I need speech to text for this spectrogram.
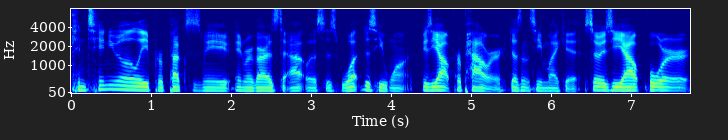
continually perplexes me in regards to Atlas is what does he want? Is he out for power? Doesn't seem like it. So is he out for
